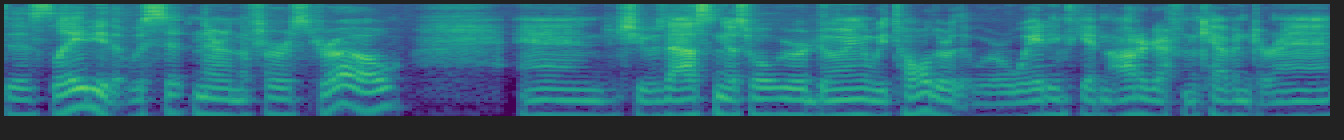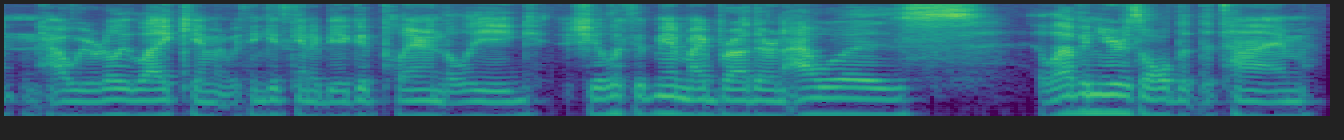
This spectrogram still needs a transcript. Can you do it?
to this lady that was sitting there in the first row. And she was asking us what we were doing. And we told her that we were waiting to get an autograph from Kevin Durant and how we really like him and we think he's going to be a good player in the league. She looked at me and my brother, and I was 11 years old at the time.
